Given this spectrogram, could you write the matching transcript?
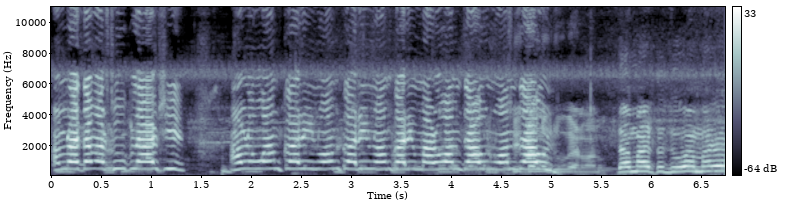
હમણાં તમારા છોકરા આવશે હમણાં ઓમ કરીને ઓમ કરીને ઓમ કરીને મારું ઓમ જાવું ઓમ જાવું તમારે તો જોવા મળે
